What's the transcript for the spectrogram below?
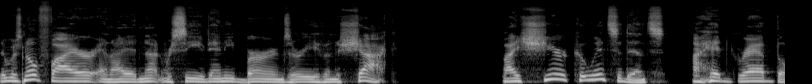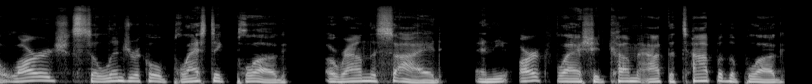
There was no fire, and I had not received any burns or even a shock. By sheer coincidence, I had grabbed the large cylindrical plastic plug around the side, and the arc flash had come out the top of the plug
